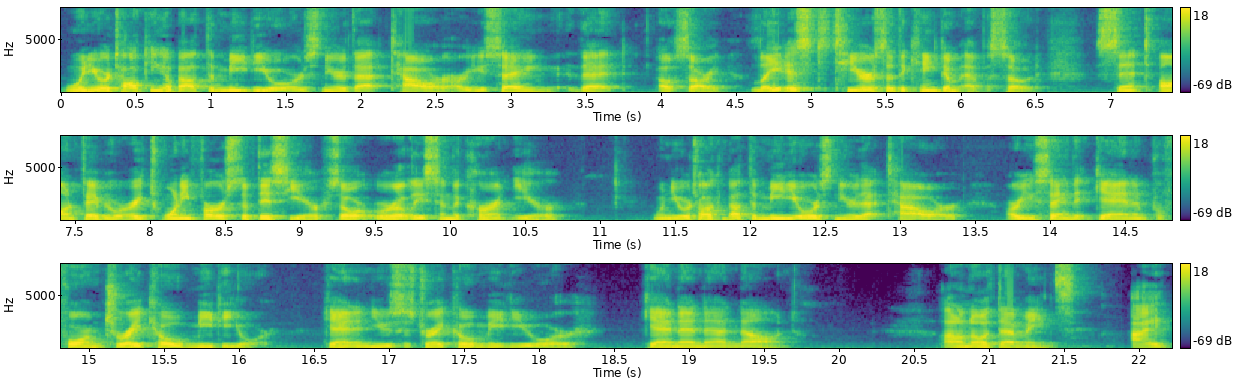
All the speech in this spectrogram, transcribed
When you were talking about the meteors near that tower, are you saying that? Oh, sorry. Latest Tears of the Kingdom episode sent on February 21st of this year, so or at least in the current year. When you were talking about the meteors near that tower, are you saying that Ganon performed Draco Meteor? Ganon uses Draco Meteor. Gananon. I don't know what that means. I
